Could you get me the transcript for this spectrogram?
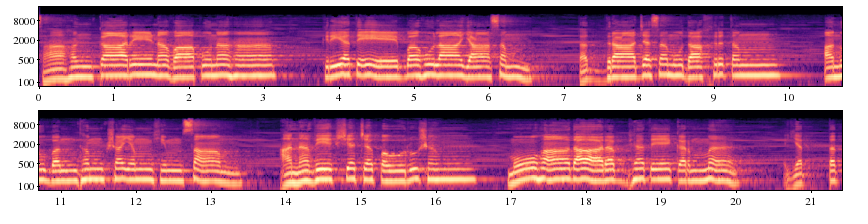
साहङ्कारेण वा पुनः क्रियते बहुलायासं तद्राजसमुदाहृतम् अनुबन्धं क्षयं हिंसाम् अनवेक्ष्य च पौरुषम् मोहादारभ्यते कर्म यत्तत्तामसमुच्यते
